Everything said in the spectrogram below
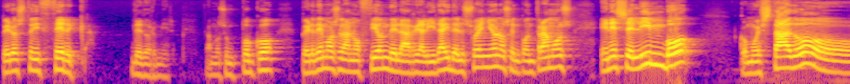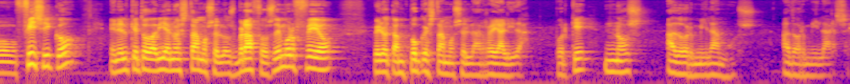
pero estoy cerca de dormir. Estamos un poco, perdemos la noción de la realidad y del sueño, nos encontramos en ese limbo como estado físico en el que todavía no estamos en los brazos de Morfeo, pero tampoco estamos en la realidad, porque nos adormilamos, adormilarse.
